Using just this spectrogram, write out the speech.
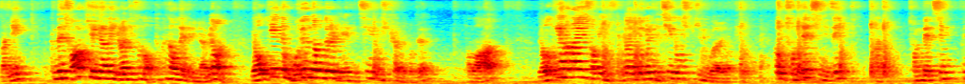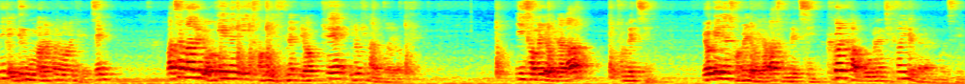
맞니? 근데 정확히 얘기하면 이런 직선은 어떻게 나오는 애들이냐면 여기에 있는 모든 점들을 얘 대칭 이동시켜야 되거든. 봐봐. 여기 하나의 점이 있으면 이놈을 대칭 이동 시키는 거야, 이렇게. 그럼 점대칭이지? 아니, 점대칭? 그러니까 이등분만을 활용하면 되겠지? 마찬가지로 여기 있는 이 점이 있으면 이렇게 이렇게 가는 거예요 이렇게 이 점을 여기다가 점대칭 여기 있는 점을 여기다가 점대칭 그걸 다 모으면 직선이 된다는 거지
